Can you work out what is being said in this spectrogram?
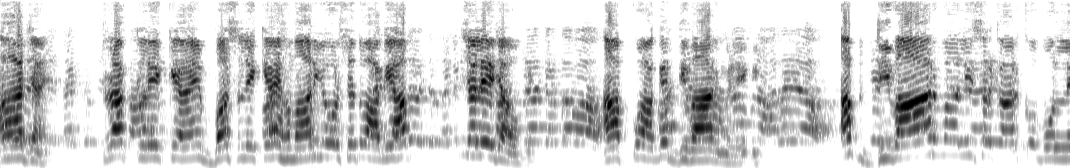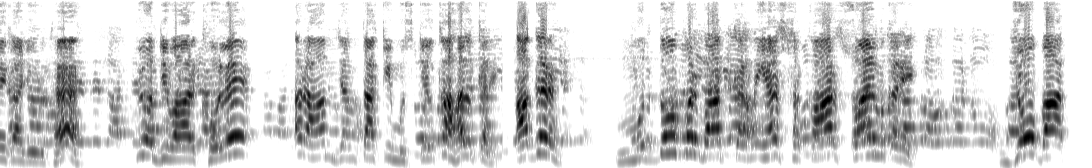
आ जाए, ट्रक लेके आए, बस लेके आए, हमारी ओर से तो आगे आप चले जाओगे। आपको आगे दीवार मिलेगी। अब दीवार वाली सरकार को बोलने का ज़रूरत है कि वो दीवार खोले और आम जनता की मुश्किल का हल करे। अगर मुद्दों पर बात करनी है, सरकार स्वयं करे। जो बात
